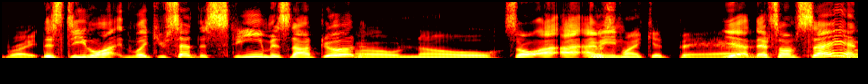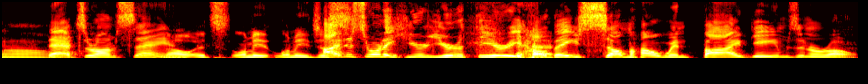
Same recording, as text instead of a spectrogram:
Right. This D line, like you said, the steam is not good. oh no. so I I, I this mean, might get bad. yeah, that's what I'm saying. Oh. That's what I'm saying. No, it's let me let me just. I just want to hear your theory how they somehow win five games in a row.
